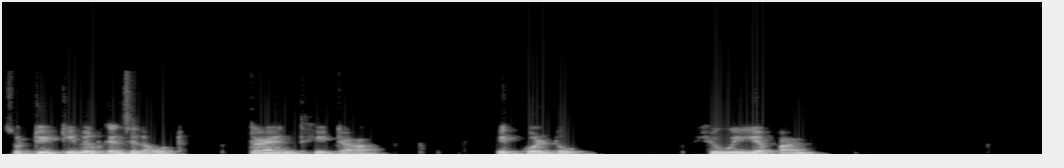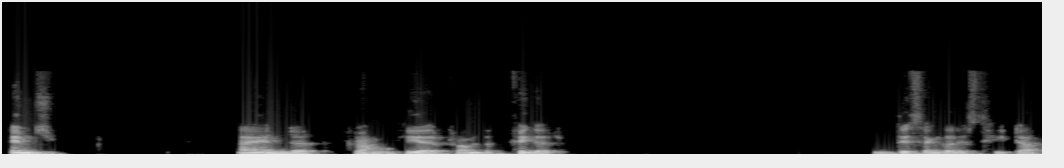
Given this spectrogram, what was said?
So tt will cancel out tan theta equal to QE upon mg. And from here, from the figure, this angle is theta,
